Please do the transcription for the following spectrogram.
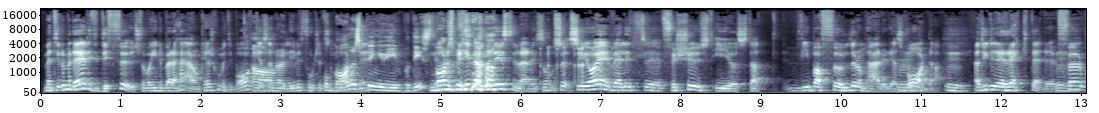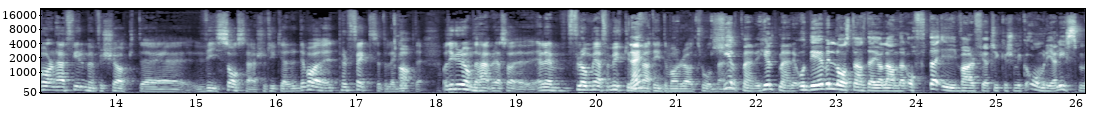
Men till och med det är lite diffus. För vad innebär det här? Hon kanske kommer tillbaka Ja. sen har livet fortsätter Och som barnen springer ju in på Disney. Barnen springer iväg på Disneyland liksom. så, så jag är väldigt eh, förtjust i just att vi bara följde de här i deras vardag. Jag tyckte det räckte. Det- För vad den här filmen försökte visa oss här så tyckte jag det, var ett perfekt sätt att lägga Ja. upp det. Vad tycker du om det här? med- Alltså, eller flummar jag för mycket Nej. med att det inte var en röd tråd med Helt med det, helt med det. Och det är väl någonstans där jag landar ofta i varför jag tycker så mycket om realism.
